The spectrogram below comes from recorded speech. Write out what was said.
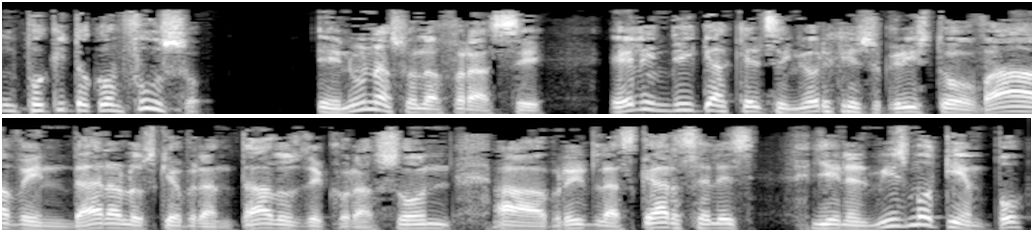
un poquito confuso. En una sola frase, él indica que el Señor Jesucristo va a vendar a los quebrantados de corazón, a abrir las cárceles, y en el mismo tiempo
